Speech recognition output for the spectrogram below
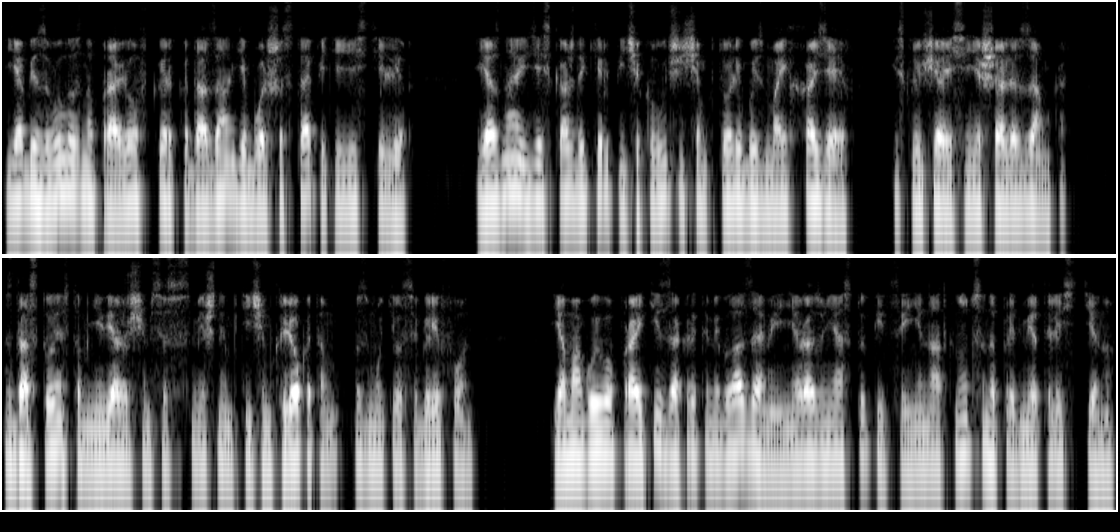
я безвылазно провел в Кэркадазанге больше 150 лет. Я знаю здесь каждый кирпичик лучше, чем кто-либо из моих хозяев, исключая синешаля замка». С достоинством, не вяжущимся со смешным птичьим клёкотом, возмутился Грифон. Я могу его пройти с закрытыми глазами и ни разу не оступиться и не наткнуться на предмет или стену.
